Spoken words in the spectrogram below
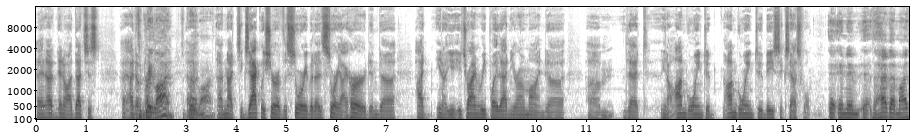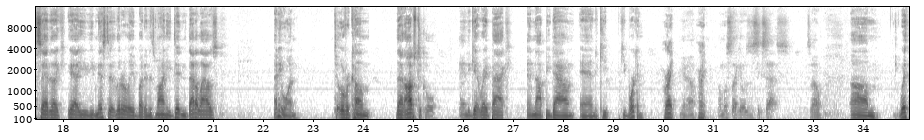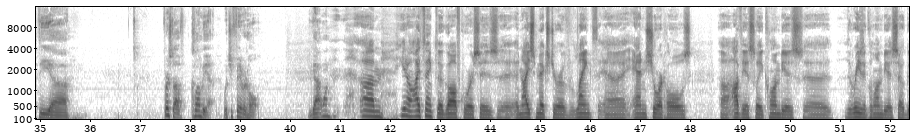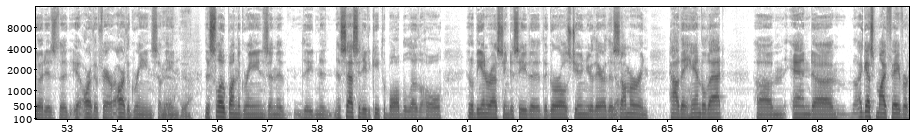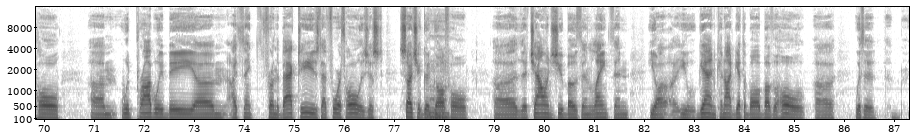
and I, you know that's just I don't. Know. It's a know great line. It's a great uh, line. I'm not exactly sure of the story, but a story I heard, and uh, I, you know, you, you try and replay that in your own mind. Uh, um, that you know, I'm going to, I'm going to be successful. And then uh, to have that mindset, like, yeah, you, he missed it literally, but in his mind he didn't. That allows anyone to overcome that obstacle and to get right back and not be down and to keep keep working. Right, You know, right. almost like it was a success. So, um, with the uh, first off, Columbia, what's your favorite hole? You got one? Um, you know, I think the golf course is a, a nice mixture of length uh, and short holes. Uh, obviously, Columbia's uh, the reason Columbia is so good is the are the fair are the greens. I Yeah, mean, yeah. the slope on the greens and the the necessity to keep the ball below the hole. It'll be interesting to see the the girls junior there this Yep. summer and how they handle that. Um, and um, I guess my favorite hole um, would probably be um, I think from the back tees that fourth hole is just such a good golf hole uh, that challenges you both in length and you uh, you again cannot get the ball above the hole uh, with a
